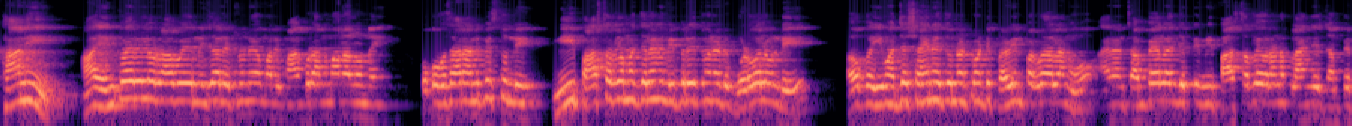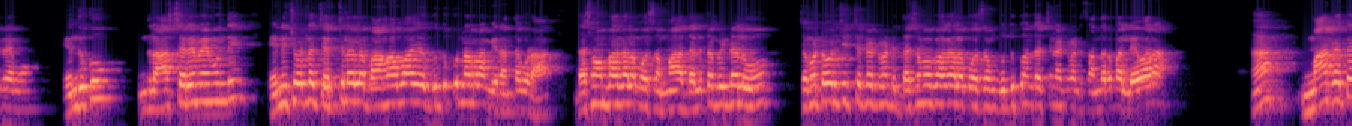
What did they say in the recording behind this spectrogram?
కానీ ఆ ఎంక్వైరీలో రాబోయే నిజాలు ఎట్లున్నాయో మరి మాకు కూడా అనుమానాలు ఉన్నాయి. ఒక్కొక్కసారి అనిపిస్తుంది మీ పాస్టర్ల మధ్యలోనే విపరీతమైన గొడవలు ఉండి ఒక ఈ మధ్య షైన్ అవుతున్నటువంటి ప్రవీణ్ పగడాలను ఆయన చంపేయాలని చెప్పి మీ పాస్టర్లు ఎవరైనా ప్లాన్ చేసి చంపిర్రేమో? ఎందుకు? ఇందులో ఆశ్చర్యం ఏముంది? ఎన్ని చోట్ల చర్చిలలో బాహాబాయ గుద్దుకున్నారా మీరంతా కూడా? దశమ భాగాల కోసం మా దళిత బిడ్డలు చెమటోడ్చి ఇచ్చేటటువంటి దశమ భాగాల కోసం గుద్దుకొని చచ్చినటువంటి సందర్భాలు లేవారా? మాకైతే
